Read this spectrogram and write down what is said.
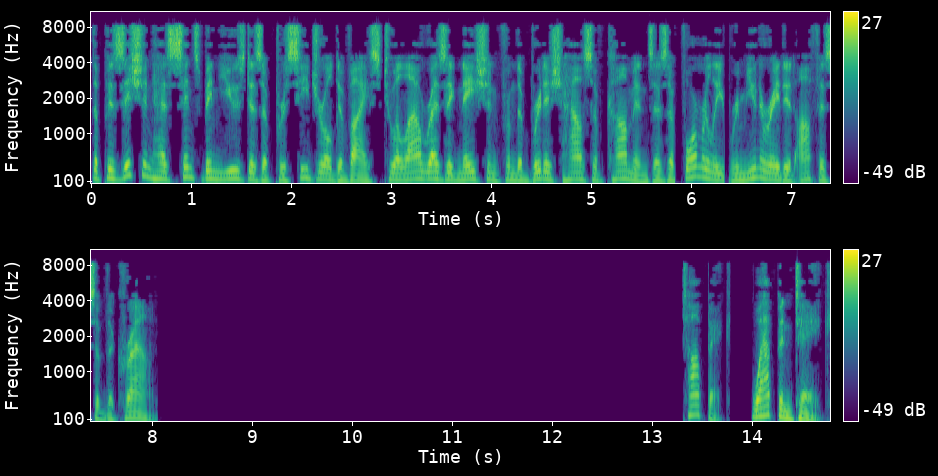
The position has since been used as a procedural device to allow resignation from the British House of Commons as a formerly remunerated office of the Crown. Wapentake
